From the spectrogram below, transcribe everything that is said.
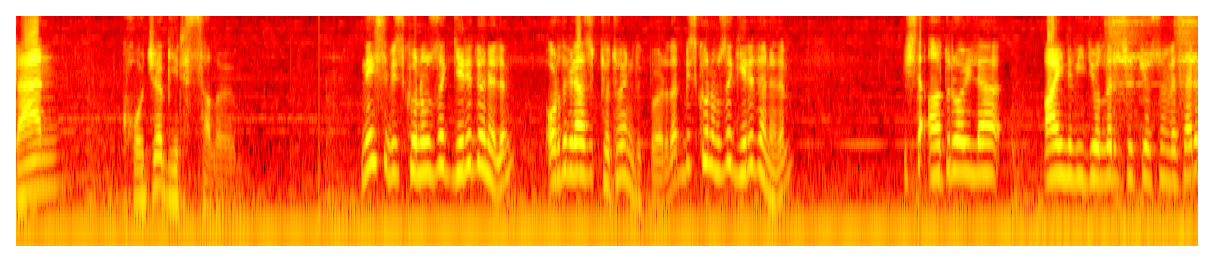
Ben koca bir salığım. Neyse biz konumuza geri dönelim. Orada birazcık kötü oynadık bu arada. Biz konumuza geri dönelim. İşte Adro'yla aynı videoları çekiyorsun vesaire.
